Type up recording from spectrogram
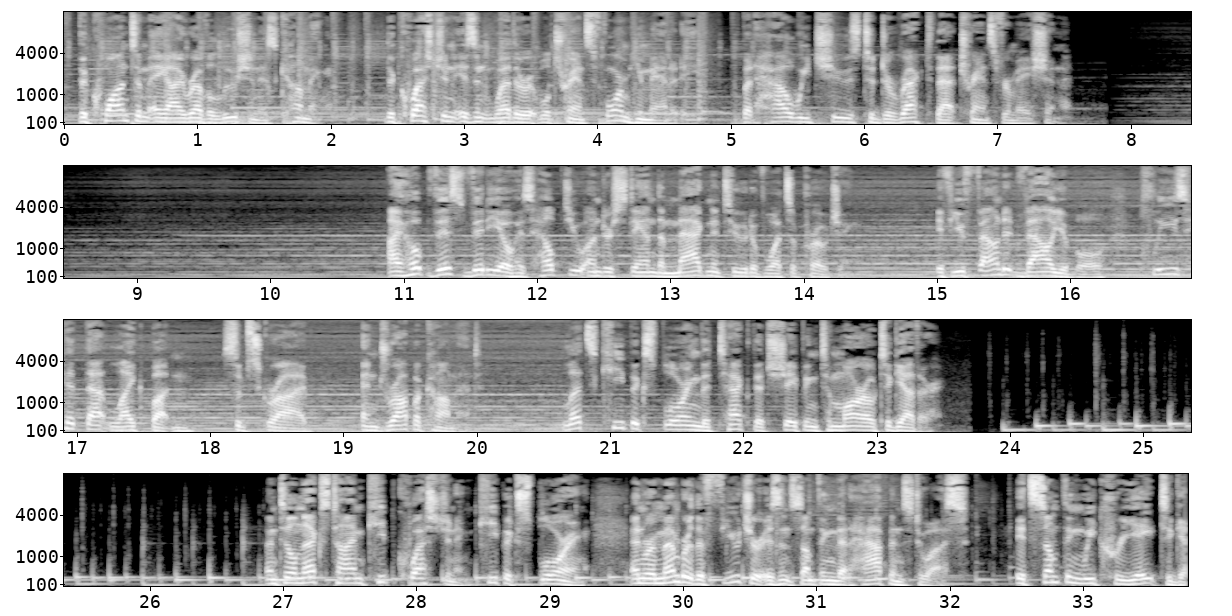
The quantum AI revolution is coming. The question isn't whether it will transform humanity, but how we choose to direct that transformation. I hope this video has helped you understand the magnitude of what's approaching. If you found it valuable, please hit that like button, subscribe, and drop a comment. Let's keep exploring the tech that's shaping tomorrow together. Until next time, keep questioning, keep exploring, and remember the future isn't something that happens to us. It's something we create together.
